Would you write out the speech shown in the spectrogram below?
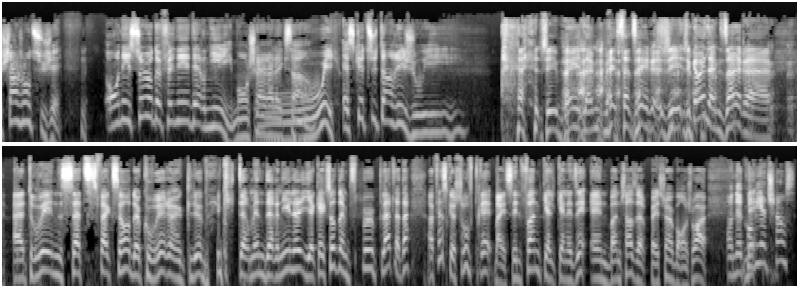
changeons de sujet. On est sûr de finir dernier, mon cher Alexandre. Oui. Est-ce que tu t'en réjouis? j'ai bien la, ben, c'est-à-dire, j'ai, j'ai quand même de la misère à, trouver une satisfaction de couvrir un club qui termine dernier. Là. Il y a quelque chose d'un petit peu plate là-dedans. En fait, ce que je trouve très, ben, c'est le fun que le Canadien ait une bonne chance de repêcher un bon joueur. On a combien de chances?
